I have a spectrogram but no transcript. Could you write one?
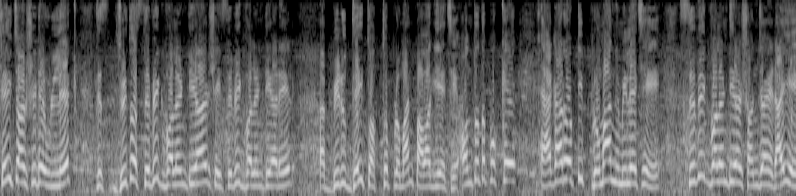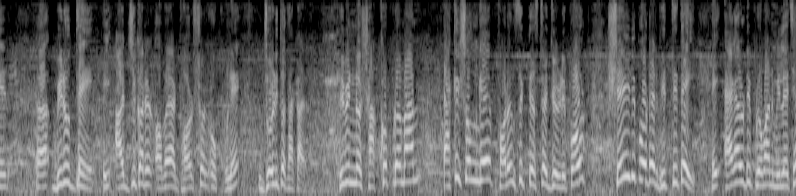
সেই চার্জশিটে উল্লেখ যে ধৃত সিভিক ভলেন্টিয়ার, সেই সিভিক ভলেন্টিয়ারের বিরুদ্ধেই তথ্য প্রমাণ পাওয়া গিয়েছে। অন্তত পক্ষে এগারোটি প্রমাণ মিলেছে সিভিক ভলেন্টিয়ার সঞ্জয় রায়ের বিরুদ্ধে এই আর্যিকরের অভয়ার ধর্ষণ ও খুনে জড়িত থাকার বিভিন্ন সাক্ষ্য প্রমাণ, একই সঙ্গে ফরেন্সিক টেস্টের যে রিপোর্ট, সেই রিপোর্টের ভিত্তিতেই এই এগারোটি প্রমাণ মিলেছে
